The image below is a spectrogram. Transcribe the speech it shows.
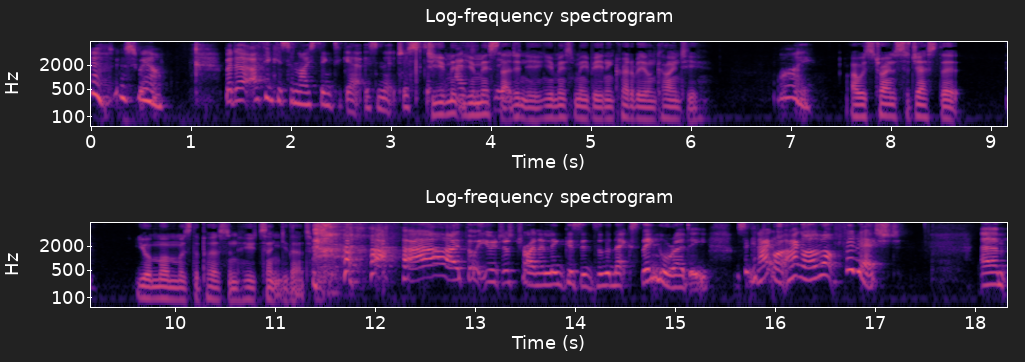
yeah, yes, we are. But uh, I think it's a nice thing to get, isn't it? Just Do you mi- you missed that, didn't you? You missed me being incredibly unkind to you. Why? I was trying to suggest that your mum was the person who sent you that I thought you were just trying to link us into the next thing already. I was thinking, hang on, hang on, I'm not finished. Um,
